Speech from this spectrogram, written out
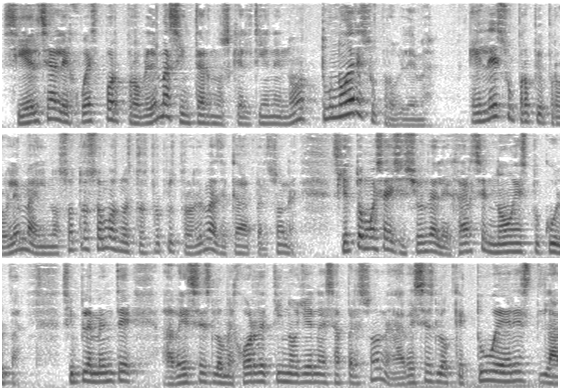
Si él se alejó es por problemas internos que él tiene, no, tú no eres su problema. Él es su propio problema y nosotros somos nuestros propios problemas de cada persona. Si él tomó esa decisión de alejarse, no es tu culpa. Simplemente a veces lo mejor de ti no llena a esa persona. A veces lo que tú eres, la,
